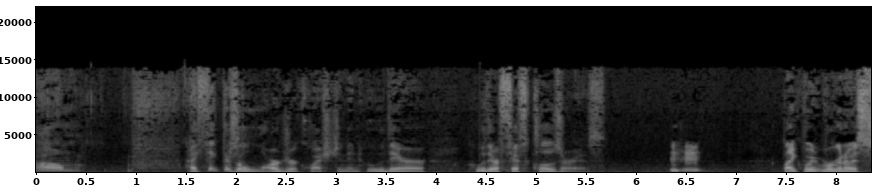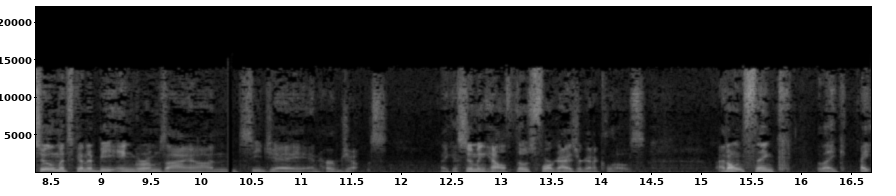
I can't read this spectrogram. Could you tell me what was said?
Um, I think there's a larger question in who their who their fifth closer is. Mm-hmm. Like we're, we're going to assume it's going to be Ingram, Zion, CJ, and Herb Jones. Like assuming health, those four guys are going to close. I don't think like I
